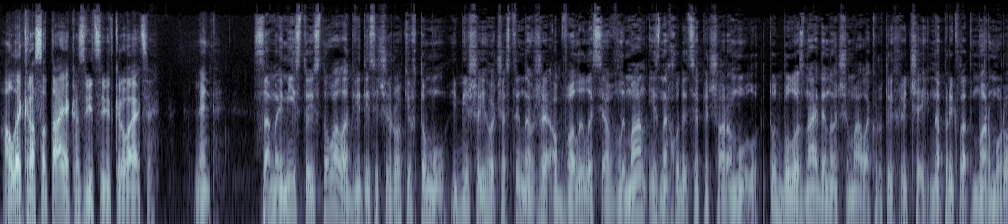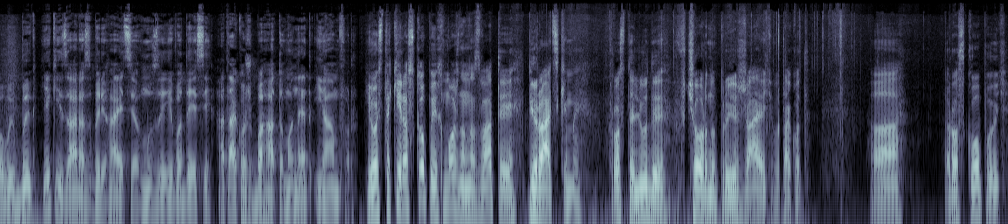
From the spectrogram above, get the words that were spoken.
Але красота, яка звідси відкривається, гляньте. Саме місто існувало 2000 років тому, і більша його частина вже обвалилася в лиман і знаходиться під шаром мулу. Тут було знайдено чимало крутих речей, наприклад, мармуровий бик, який зараз зберігається в музеї в Одесі, а також багато монет і амфор. І ось такі розкопи їх можна назвати піратськими. Просто люди в чорну приїжджають, отак от а, розкопують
